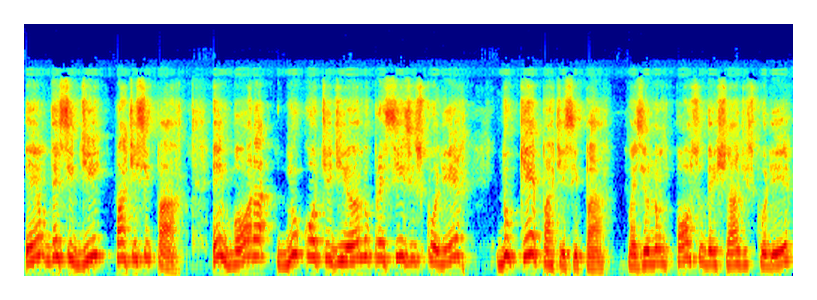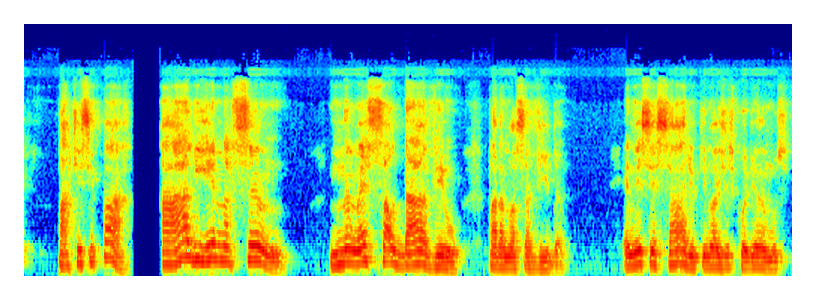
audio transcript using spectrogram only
Eu decidi participar, embora no cotidiano precise escolher do que participar, mas eu não posso deixar de escolher participar. A alienação não é saudável para a nossa vida. É necessário que nós escolhamos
